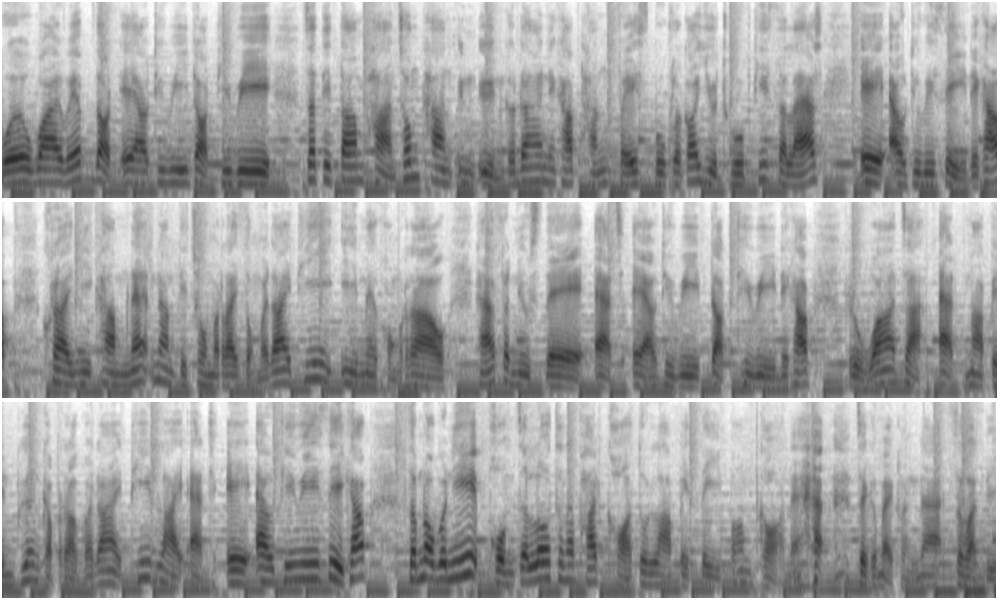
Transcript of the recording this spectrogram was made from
w w w a l t v t v จะติดตามผ่านช่องทางอื่นๆ ก็ได้นะครับ ทั้ง Facebook แล้วก็ YouTube ที่ slash /altv4 นะครับ ใครมีคำแนะนำติดชมอะไรส่งมาได้ที่อีเมลของเรา have a news day at altv.tv นะครับ หรือว่าจะแอดมาเป็นเพื่อนกับเราก็ได้ที่ line at altv4 ครับสำหรับวันนี้ผมจะโลดธนพัฒน์ขอตัวลาไปตีป้อมก่อนนะฮะเจอกันใหม่ครั้งหน้า สวัสดี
